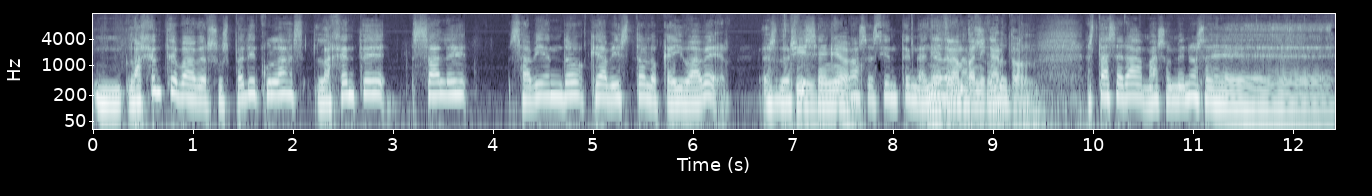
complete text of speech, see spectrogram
mm, la gente va a ver sus películas, la gente sale sabiendo que ha visto lo que iba a ver. Es decir, Sí, señor. que no se siente Ni engañada. en trampa ni absoluto. cartón. Esta será más o menos eh,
